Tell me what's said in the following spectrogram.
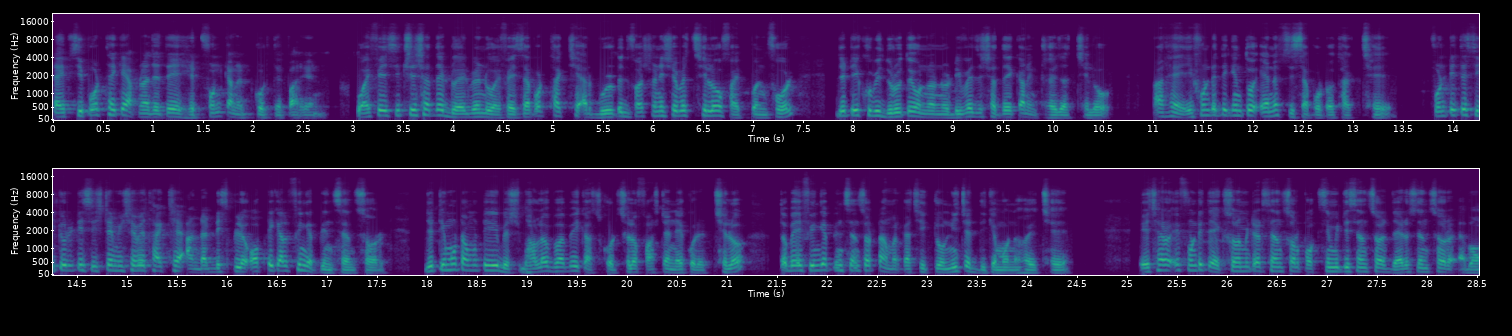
টাইপ সি পোর্ট থেকে আপনারা যাতে হেডফোন কানেক্ট করতে পারেন। ওয়াইফাই সিক্স এর সাথে ডুয়েল ব্যান্ড ওয়াইফাই সাপোর্ট থাকছে, আর ব্লুটুথ ভার্সন হিসেবে ছিল ফাইভ পয়েন্ট ফোর যেটি খুবই দ্রুতই অন্যান্য ডিভাইসের সাথে কানেক্ট হয়ে যাচ্ছিল। আর হ্যাঁ এই ফোনটিতে কিন্তু এনএফসি সাপোর্টও থাকছে। ফোনটিতে সিকিউরিটি সিস্টেম হিসেবে থাকছে under display optical fingerprint sensor যেটি মোটামুটি বেশ ভালোভাবেই কাজ করছিল ফার্স্ট অ্যান্ড অ্যাকুরেট ছিল। তবে এই ফিঙ্গারপ্রিন্ট সেন্সরটা আমার কাছে একটু নিচের দিকে মনে হয়েছে। এছাড়াও এই ফোনটিতে accelerometer sensor proximity sensor gyro sensor এবং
